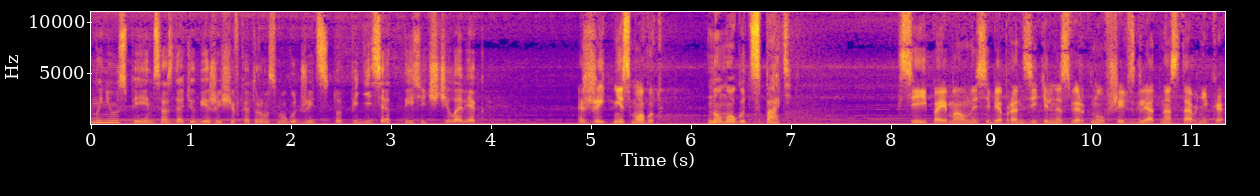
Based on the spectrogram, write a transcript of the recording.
Мы не успеем создать убежище, в котором смогут жить 150 тысяч человек». «Жить не смогут, но могут спать». Сей поймал на себе пронзительно сверкнувший взгляд наставника.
